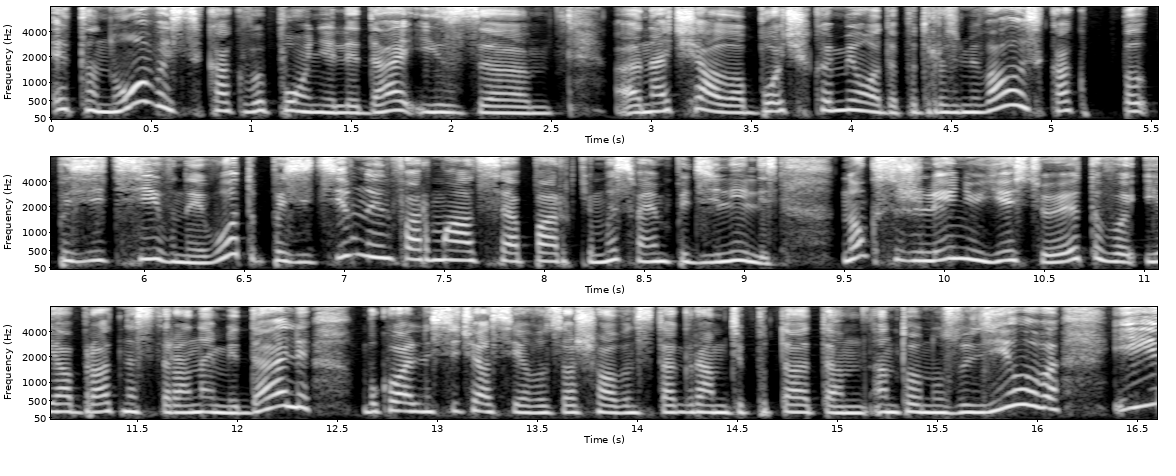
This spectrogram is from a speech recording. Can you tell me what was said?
эта новость, как вы поняли, да, из э, начала бочка меда подразумевалась как позитивная. Вот позитивная информация о парке мы с вами поделились. Но, к сожалению, есть у этого и обратная сторона медали. Буквально сейчас сейчас я вот зашла в инстаграм депутата Антона Зудилова, и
